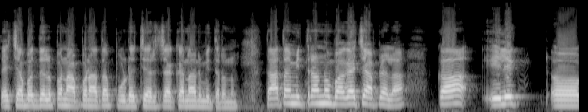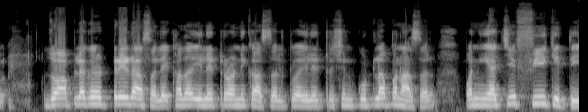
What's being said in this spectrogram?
त्याच्याबद्दल पण आपण आता पुढे चर्चा करणार मित्रांनो. तर आता मित्रांनो बघायचे आपल्याला का इलेक्ट जो आपल्याकडे ट्रेड असेल एखादा इलेक्ट्रॉनिक असेल किंवा इलेक्ट्रिशियन कुठला पण असेल पण याची फी किती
